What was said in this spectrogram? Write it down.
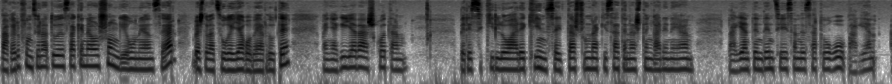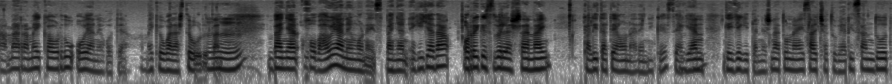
ba gero funtzionatu dezakena oso egunean zehar, beste batzu gehiago behar dute, baina egia da askotan bereziki loarekin zaitasunak izaten hasten garenean, bagian tendentzia izan dezakegu, bagian amar amaika ordu oean egotea. Amaika igual aste burutan. Mhm. Baina, jo, ba, oean nengo naiz. Baina, egia da, horrek ez duela esan nahi, kalitatea ona denik, ez? Agian, Mhm. gehiagitan esnatu naiz, altxatu behar izan dut,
